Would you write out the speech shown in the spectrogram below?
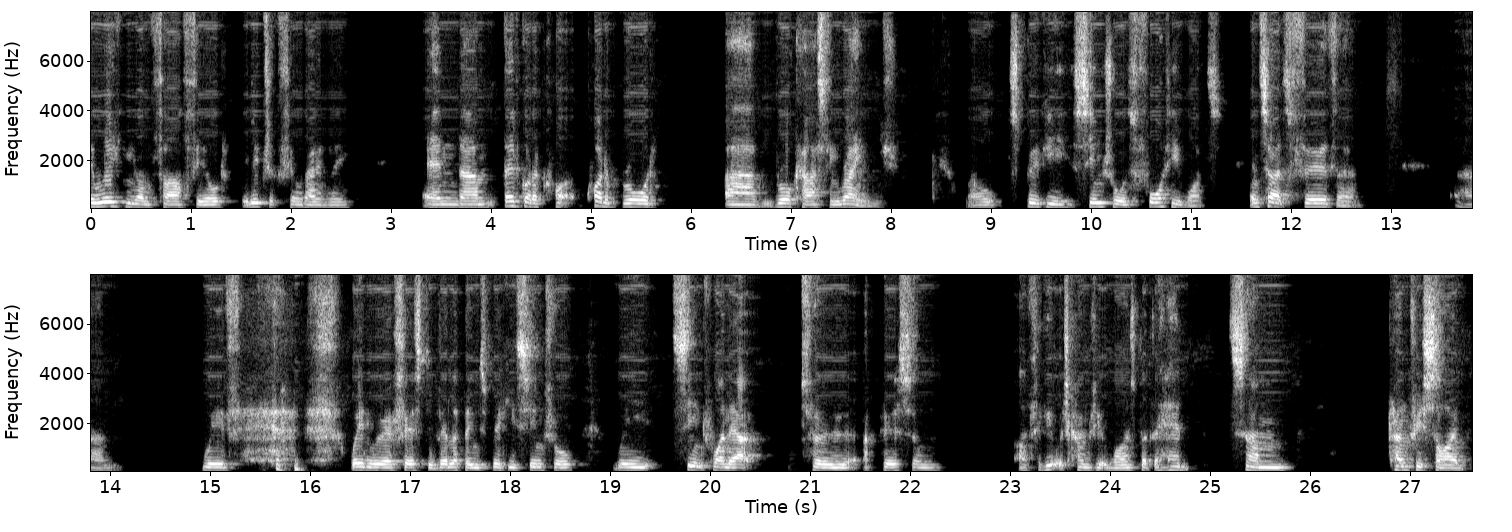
They're working on far field, electric field only, and um, they've got a quite, quite a broad uh, broadcasting range. Well, Spooky Central is 40 watts, and so it's further. Um, we've, when we were first developing Spooky Central, we sent one out to a person, I forget which country it was, but they had some countryside,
